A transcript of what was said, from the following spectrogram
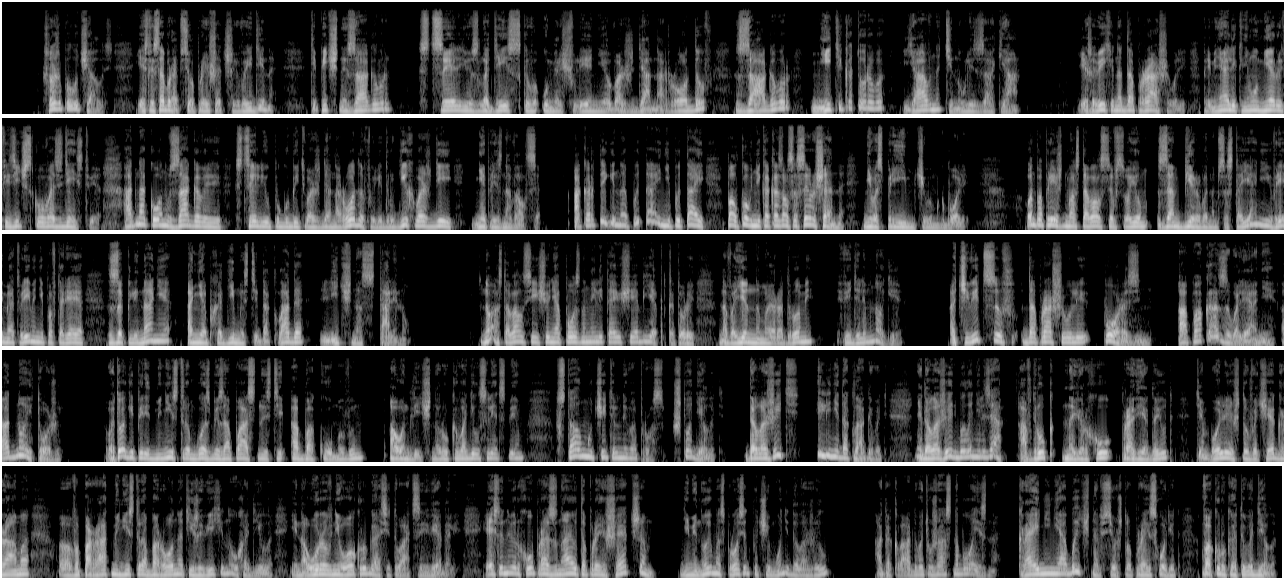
Что же получалось, если собрать все происшедшее воедино? — типичный заговор с целью злодейского умерщвления вождя народов, заговор, нити которого явно тянулись за океан. Ежевихина допрашивали, применяли к нему меры физического воздействия, однако он в заговоре с целью погубить вождя народов или других вождей не признавался. А Картыгина, пытай, не пытай, полковник оказался совершенно невосприимчивым к боли. Он по-прежнему оставался в своем зомбированном состоянии, время от времени повторяя заклинание о необходимости доклада лично Сталину. Но оставался еще неопознанный летающий объект, который на военном аэродроме видели многие. Очевидцев допрашивали порознь, а показывали они одно и то же. В итоге перед министром госбезопасности Абакумовым а он лично руководил следствием, встал мучительный вопрос — что делать? Доложить или не докладывать? Не доложить было нельзя, а вдруг наверху проведают, тем более, что ВЧ Грамма э, в аппарат министра обороны от Ежевихина уходила, и на уровне округа о ситуации ведали. Если наверху прознают о происшедшем, неминуемо спросят, почему не доложил. А докладывать ужасно боязно. Крайне необычно все, что происходит вокруг этого дела.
